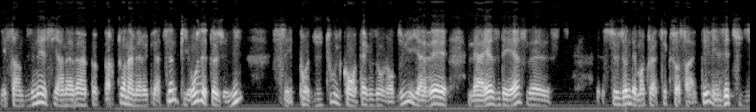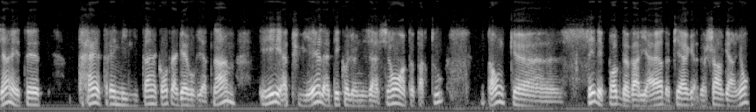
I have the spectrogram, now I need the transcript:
les Sandinistes, il y en avait un peu partout en Amérique latine. Puis aux États-Unis, c'est pas du tout le contexte d'aujourd'hui. Il y avait la SDS, le Student Democratic Society. Les étudiants étaient très, très militants contre la guerre au Vietnam et appuyaient la décolonisation un peu partout. Donc, euh, c'est l'époque de Vallière, de Pierre, de Charles Garion.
